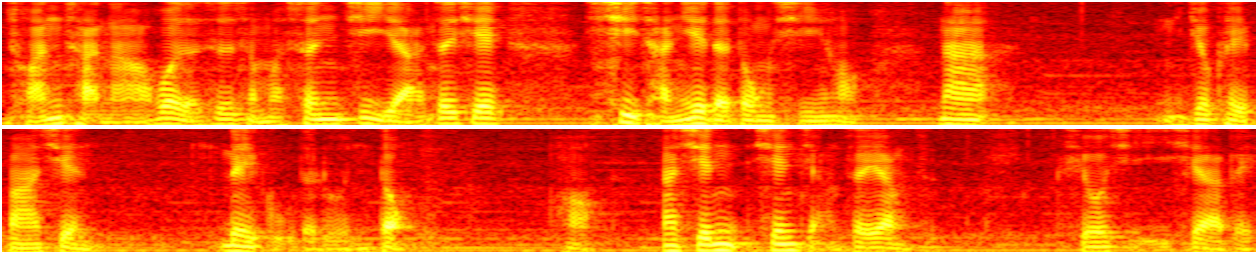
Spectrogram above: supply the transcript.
船产啊，或者是什么生计啊这些细产业的东西，哈，那你就可以发现肋骨的轮动，好，那先先讲这样子，休息一下呗。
